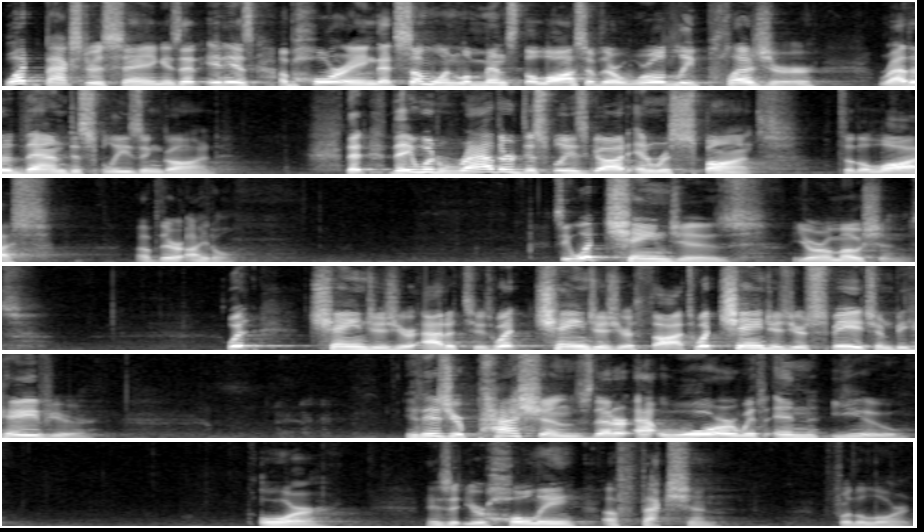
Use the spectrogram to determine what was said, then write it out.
What Baxter is saying is that it is abhorring that someone laments the loss of their worldly pleasure rather than displeasing God. That they would rather displease God in response to the loss of their idol. See, what changes your emotions? What changes your attitudes? What changes your thoughts? What changes your speech and behavior? It is your passions that are at war within you. Or is it your holy affection for the Lord?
